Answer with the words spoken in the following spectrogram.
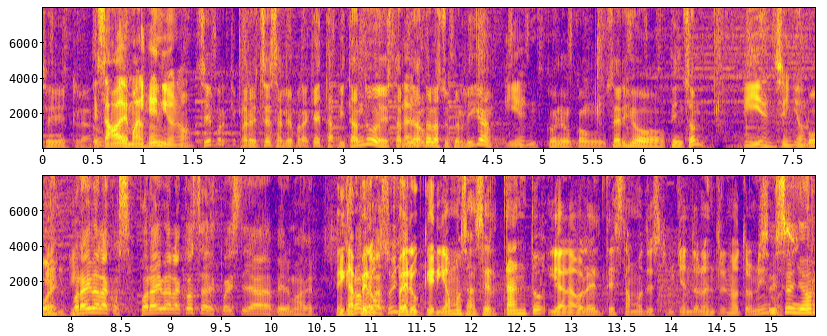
Sí, claro. Estaba de mal genio, ¿no? Sí, porque, pero él se salió para qué, está pitando, está Claro. pitando la Superliga Bien, con, con Sergio Pinzón. bien, señor. Bueno, bien, por ahí va la cosa, por ahí va la cosa, después ya veremos a ver. Oiga, pero, pero queríamos hacer tanto y a la hora del té estamos destruyéndonos entre nosotros Sí, mismos. señor.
